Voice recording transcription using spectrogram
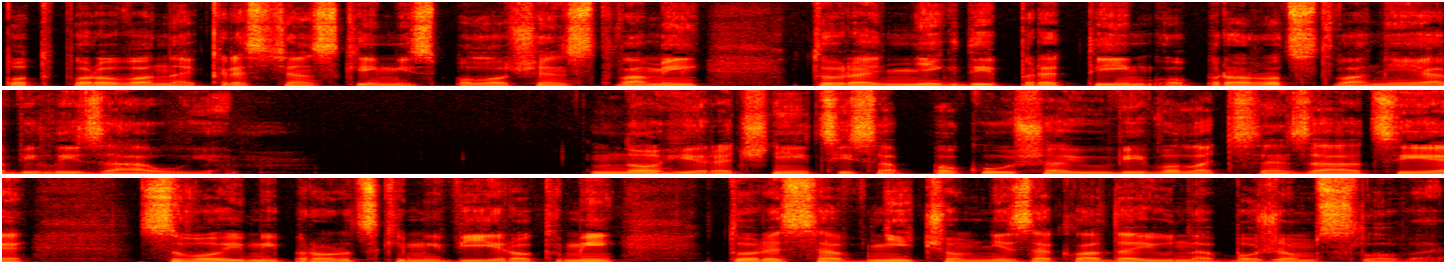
podporované kresťanskými spoločenstvami, ktoré nikdy predtým o proroctva nejavili záujem. Mnohí rečníci sa pokúšajú vyvolať senzácie svojimi prorockými výrokmi, ktoré sa v ničom nezakladajú na Božom slove.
